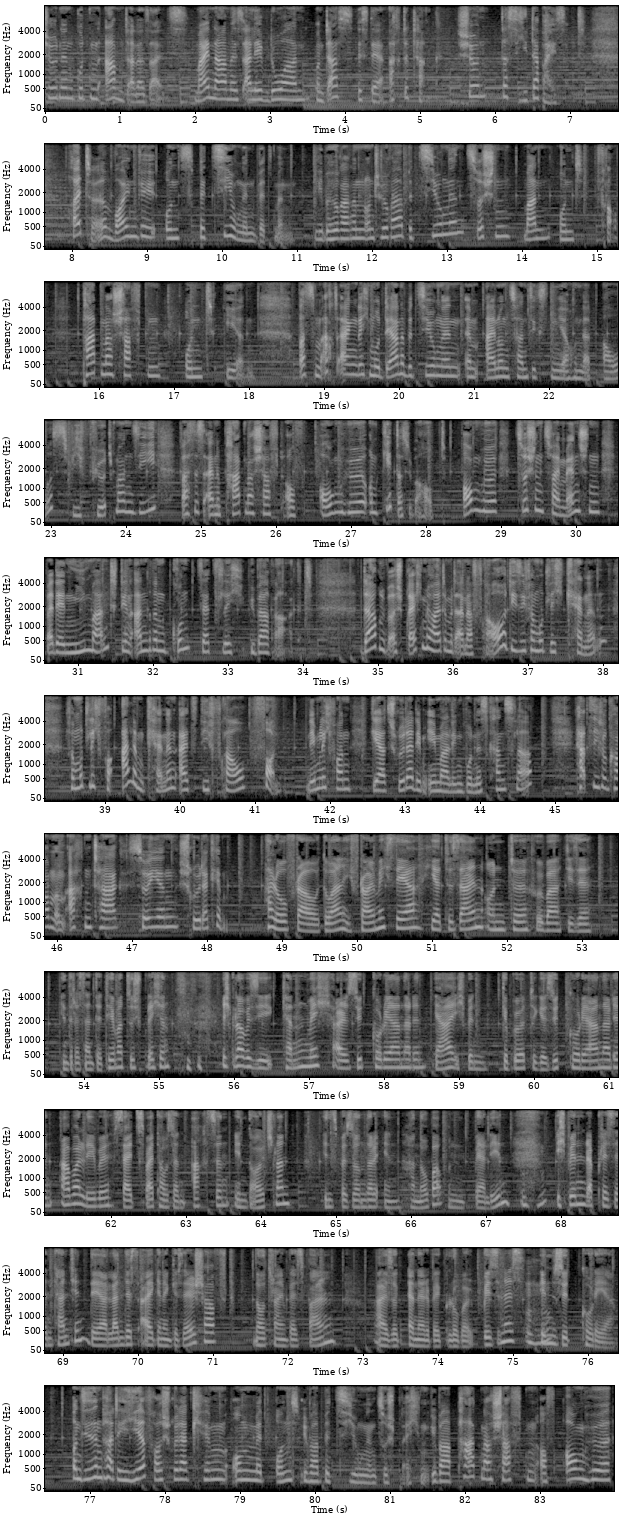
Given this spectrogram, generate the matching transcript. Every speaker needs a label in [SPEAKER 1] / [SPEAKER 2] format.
[SPEAKER 1] wunderschönen guten Abend allerseits. Mein Name ist Alev Doan und das ist der achte Tag. Schön, dass Sie dabei sind. Heute wollen wir uns Beziehungen widmen. Liebe Hörerinnen und Hörer, Beziehungen zwischen Mann und Frau. Partnerschaften und Ehen. Was macht eigentlich moderne Beziehungen im 21. Jahrhundert aus? Wie führt man sie? Was ist eine Partnerschaft auf Augenhöhe und geht das überhaupt? Augenhöhe zwischen zwei Menschen, bei der niemand den anderen grundsätzlich überragt. Darüber sprechen wir heute mit einer Frau, die Sie vermutlich kennen, vermutlich vor allem kennen als die Frau von, nämlich von Gerhard Schröder, dem ehemaligen Bundeskanzler. Herzlich willkommen im achten Tag, Syrien Schröder-Kim.
[SPEAKER 2] Hallo Frau Duan, ich freue mich sehr, hier zu sein und äh, über diese interessante Thema zu sprechen. Ich glaube, Sie kennen mich als Südkoreanerin. Ja, ich bin gebürtige Südkoreanerin, aber lebe seit 2018 in Deutschland, insbesondere in Hannover und Berlin. Mhm. Ich bin Repräsentantin der landeseigenen Gesellschaft Nordrhein-Westfalen, also NRW Global Business mhm. in Südkorea.
[SPEAKER 1] Und Sie sind heute hier, Frau Schröder-Kim, um mit uns über Beziehungen zu sprechen, über Partnerschaften auf Augenhöhe.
